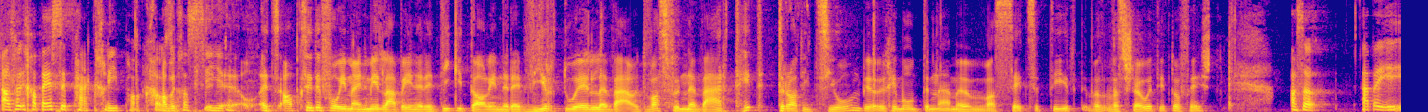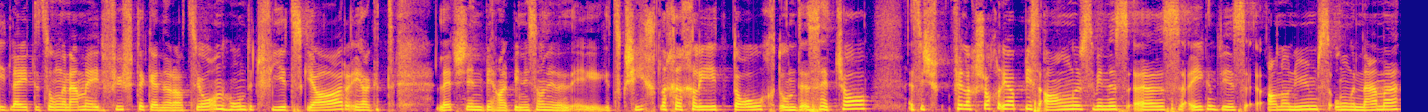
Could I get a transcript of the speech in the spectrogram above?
Also ich kann besser Päckchen packen als Aber kassieren. Äh, jetzt abgesehen davon, ich meine, wir leben in einer digitalen, in einer virtuellen Welt. Was für einen Wert hat Tradition bei euch im Unternehmen? Was setzt ihr, was stellt ihr da fest? Also Eben, ich leite das Unternehmen in der fünften Generation, 140 Jahre. Ich letztens bin ich so in das Geschichtliche getaucht und es hat schon, es ist vielleicht schon etwas anderes wie ein, ein, irgendwie ein anonymes Unternehmen.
